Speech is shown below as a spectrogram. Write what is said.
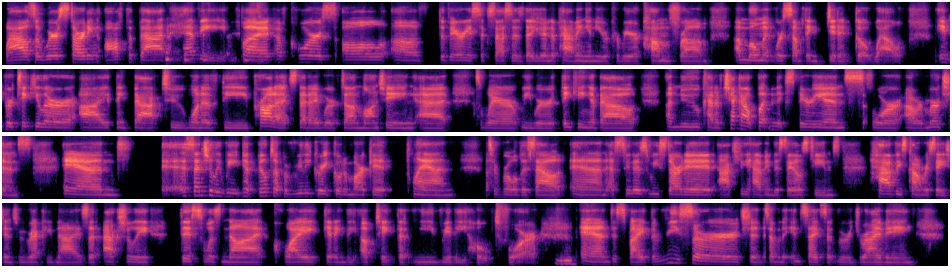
Wow. So we're starting off the bat heavy, but of course, all of the various successes that you end up having in your career come from a moment where something didn't go well. In particular, I think back to one of the products that I worked on launching at where we were thinking about a new kind of checkout button experience for our merchants. And essentially we had built up a really great go to market plan to roll this out and as soon as we started actually having the sales teams have these conversations we recognized that actually this was not quite getting the uptake that we really hoped for. Mm-hmm. And despite the research and some of the insights that we were driving,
